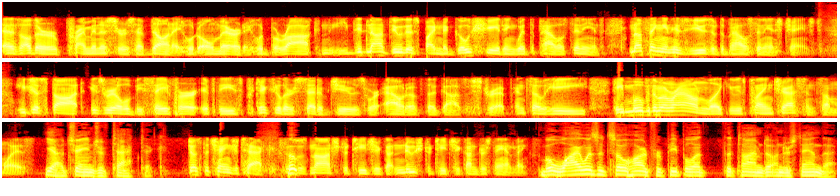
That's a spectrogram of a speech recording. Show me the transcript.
as other prime ministers have done, Ehud Olmert, Ehud Barak. He did not do this by negotiating with the Palestinians. Nothing in his views of the Palestinians changed. He just thought Israel would be safer if these particular set of Jews were out of the Gaza Strip, and so he he moved them around like he was playing chess in some ways. Yeah, a change of tactic just a change of tactics. This but, was not strategic, new strategic understanding. But why was it so hard for people at the time to understand that?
